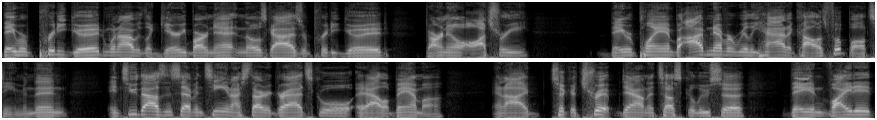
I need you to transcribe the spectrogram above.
they were pretty good when I was like Gary Barnett and those guys are pretty good. Darnell Autry, they were playing, but I've never really had a college football team. And then in 2017, I started grad school at Alabama and I took a trip down to Tuscaloosa. They invited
